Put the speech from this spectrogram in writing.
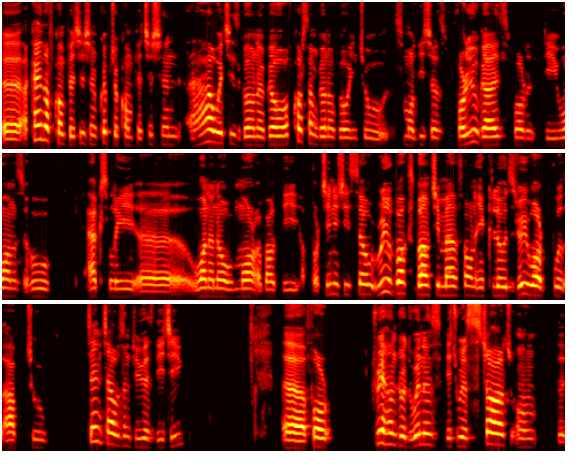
uh, a kind of competition, crypto competition, how it is gonna go. Of course, I'm gonna go into small details for you guys, for the ones who actually uh, want to know more about the opportunity. So, Realbox Bounty Marathon includes reward pull up to 10,000 USDT. Uh, for 300 winners, it will start on the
